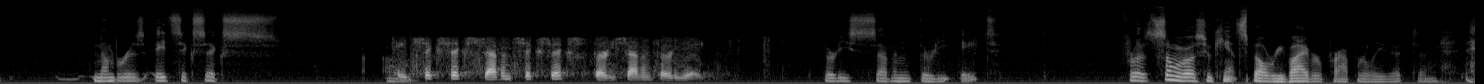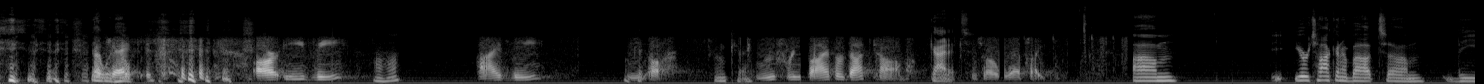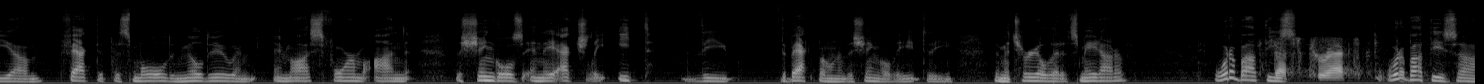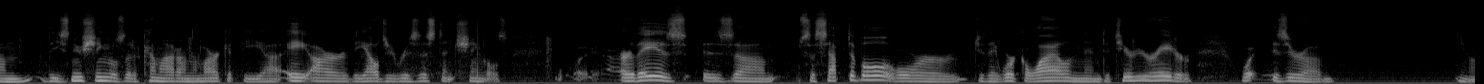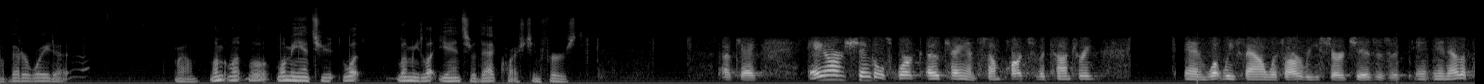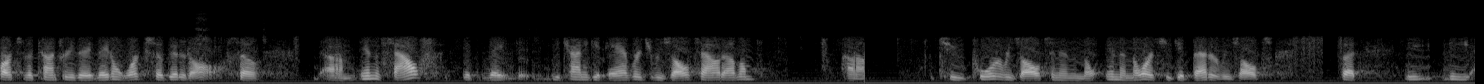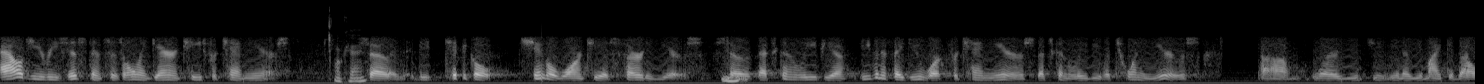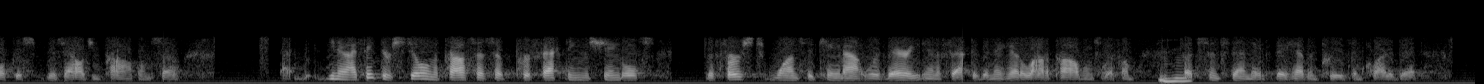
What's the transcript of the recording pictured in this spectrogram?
number is? Eight six six seven six six thirty seven thirty eight. 3738. For some of us who can't spell reviver properly, that uh, that would help. R E V Uh-huh. I V E R. Okay. Roofreviver.com Got it. is our website. Um, you're talking about um, the um, fact that this mold and mildew and, and moss form on the shingles, and they actually eat the the backbone of the shingle. They eat the the material that it's made out of. What about these? That's correct. What about these um, these new shingles that have come out on the market? The uh, AR, the algae resistant shingles. Are they as as um, susceptible, or do they work a while and then deteriorate, or what? Is there a you know a better way to? Well, let, let, let- let me answer. you- Let let me let you answer that question first. Okay. AR shingles work okay in some parts of the country. And what we found with our research is, is that in, other parts of the country, they, they don't work so good at all. So um, in the South, it, they, you kind of get average results out of them uh, to poor results, and in the, in the North, you get better results. But the, the algae resistance is only guaranteed for 10 years. Okay. So the typical shingle warranty is 30 years. So that's going to leave you, even if they do work for 10 years, that's going to leave you with 20 years um, where you, you you know you might develop this this algae problem. So uh, you know I think they're still in the process of perfecting the shingles. The first ones that came out were very ineffective, and they had a lot of problems with them. But since then, they they have improved them quite a bit.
